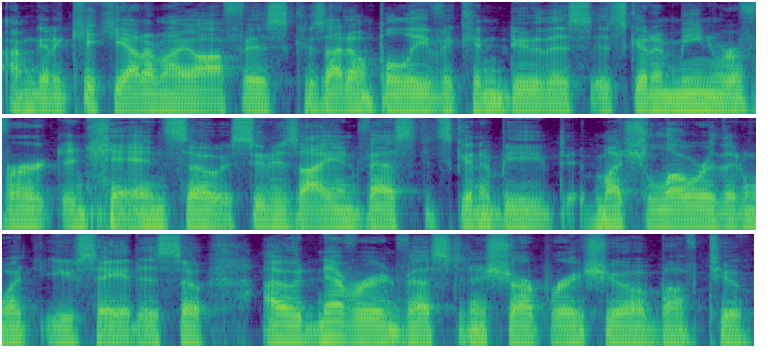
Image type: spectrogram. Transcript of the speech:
I'm going to kick you out of my office because I don't believe it can do this. It's going to mean revert. And, and so as soon as I invest, it's going to be much lower than what you say it is. So I would never invest in a Sharpe ratio above two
